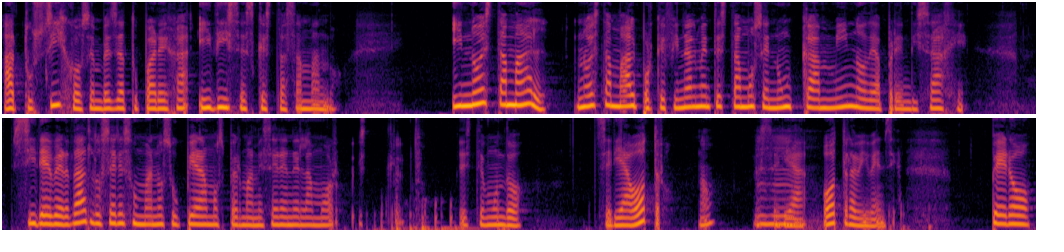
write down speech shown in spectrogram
a tus hijos en vez de a tu pareja y dices que estás amando. Y no está mal, no está mal porque finalmente estamos en un camino de aprendizaje. Si de verdad los seres humanos supiéramos permanecer en el amor, este mundo sería otro, ¿no? Sería otra vivencia. Pero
